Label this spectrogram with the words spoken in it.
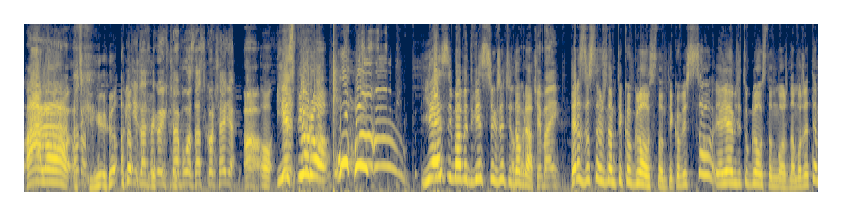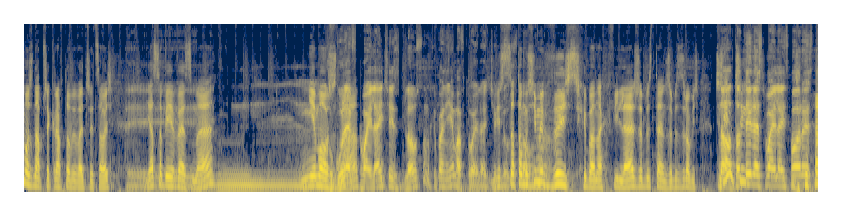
Halo! O, no, Widzisz, dlaczego ich trzeba było zaskoczenia? O! O, jest pióro! Uhu! Jest i mamy dwie z trzech rzeczy, dobra. Trzymaj. Teraz został już nam tylko glowstone, tylko wiesz co? Ja nie wiem, gdzie tu glowstone można. Może te można przekraftowywać czy coś. Ja sobie je wezmę. Nie można. W ogóle w Twilightie jest glowstone? Chyba nie ma w Twilightie Wiesz co, to glowstone'a. musimy wyjść chyba na chwilę, żeby ten, żeby zrobić. Czy No, wiem, to czy- tyle z Twilight Forest, y,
